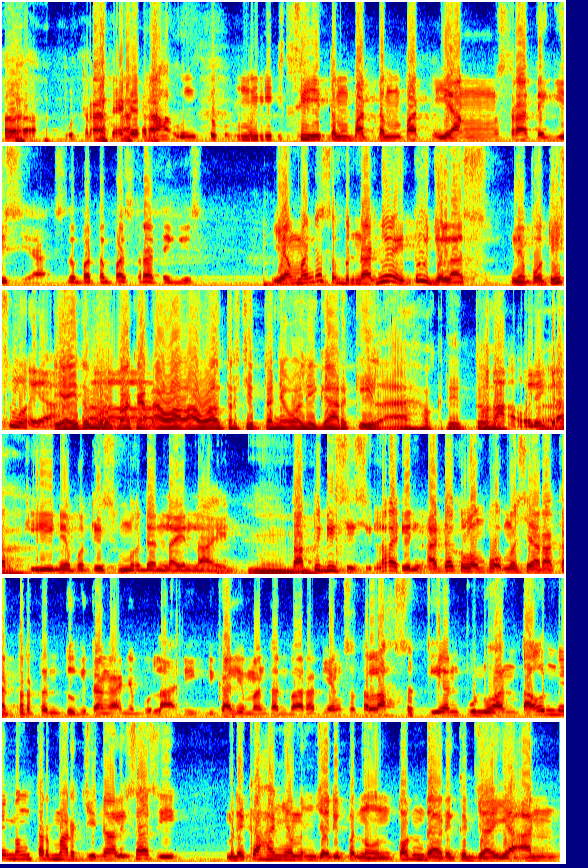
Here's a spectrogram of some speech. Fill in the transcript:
Eh, putra daerah untuk mengisi tempat-tempat yang strategis ya, tempat-tempat strategis. Yang mana sebenarnya itu jelas nepotisme ya. Ya itu merupakan Eh, awal-awal terciptanya oligarki lah waktu itu. Ah, oligarki, nepotisme dan lain-lain. Hmm. Tapi di sisi lain ada kelompok masyarakat tertentu kita nggak nyebut lah di, di Kalimantan Barat yang setelah sekian puluhan tahun memang termarginalisasi. Mereka hanya menjadi penonton dari kejayaan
